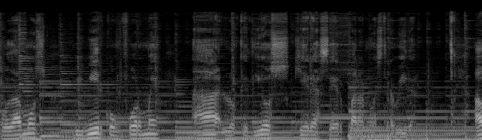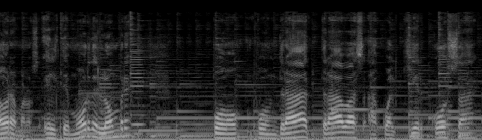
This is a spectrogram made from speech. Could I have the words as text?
podamos vivir conforme a lo que Dios quiere hacer para nuestra vida. Ahora, hermanos, el temor del hombre pondrá trabas a cualquier cosa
